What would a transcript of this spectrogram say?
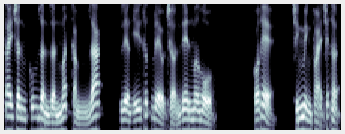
tay chân cũng dần dần mất cảm giác, liền ý thức đều trở nên mơ hồ. Có thể, chính mình phải chết thật.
